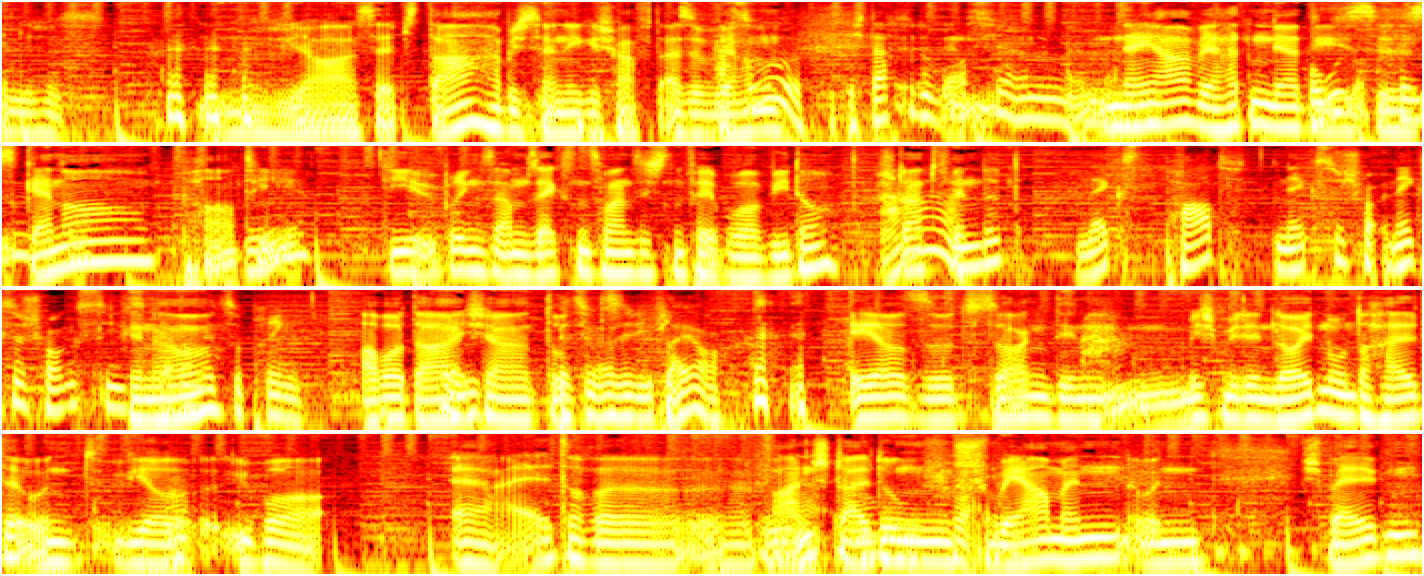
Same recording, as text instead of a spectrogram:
ähnliches. Ja, selbst da habe ich es ja nie geschafft. Also wir Ach haben. so, ich dachte, du warst ja im, im Naja, wir hatten ja diese? Scanner-Party, die übrigens am 26. Februar wieder Ah. stattfindet. Next Part, nächste, Ch nächste Chance, die Genau. Scanner mitzubringen. Aber da Und- ich ja dort Beziehungsweise die Flyer. eher sozusagen den, mich mit den Leuten unterhalte und wir über äh, ältere äh, Veranstaltungen ja, schwärmen und schwelgen,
